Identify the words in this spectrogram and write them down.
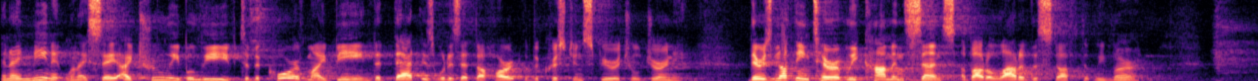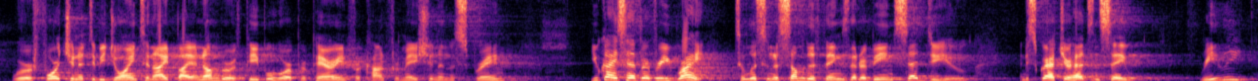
And I mean it when I say I truly believe to the core of my being that that is what is at the heart of the Christian spiritual journey. There is nothing terribly common sense about a lot of the stuff that we learn. We're fortunate to be joined tonight by a number of people who are preparing for confirmation in the spring. You guys have every right to listen to some of the things that are being said to you and to scratch your heads and say, Really?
